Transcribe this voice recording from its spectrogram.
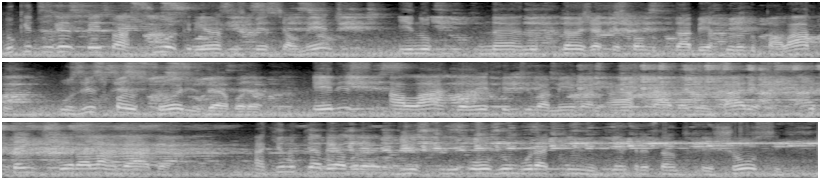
No que diz respeito à sua criança especialmente, e no, na, no que tange a questão do, da abertura do palato, os expansores, Débora, eles alargam efetivamente a arcada dentária que tem que ser alargada. Aquilo que a Débora disse que houve um buraquinho que entretanto fechou-se,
